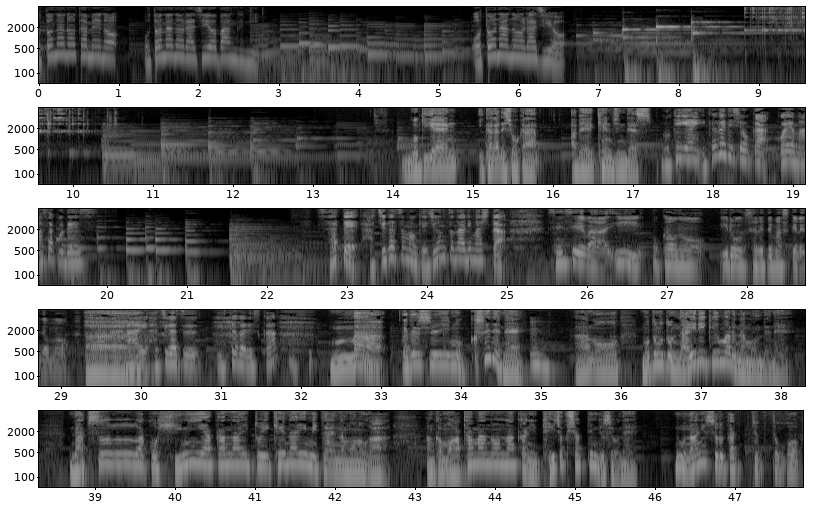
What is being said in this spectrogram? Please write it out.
大人のための大人のラジオ番組。大人のラジオ。ご機嫌いかがでしょうか？安倍賢人です。ご機嫌いかがでしょうか？小山麻子ですさて8月も下旬となりました。先生はいいお顔の色をされてますけれども。はい8月いかがですか？まあ、うん、私もう癖でね、うん、あのもともと内陸生まれなもんでね夏はこう日に焼かないといけないみたいなものがなんかもう頭の中に定着しちゃってんですよね。でも何するかって言ってこう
